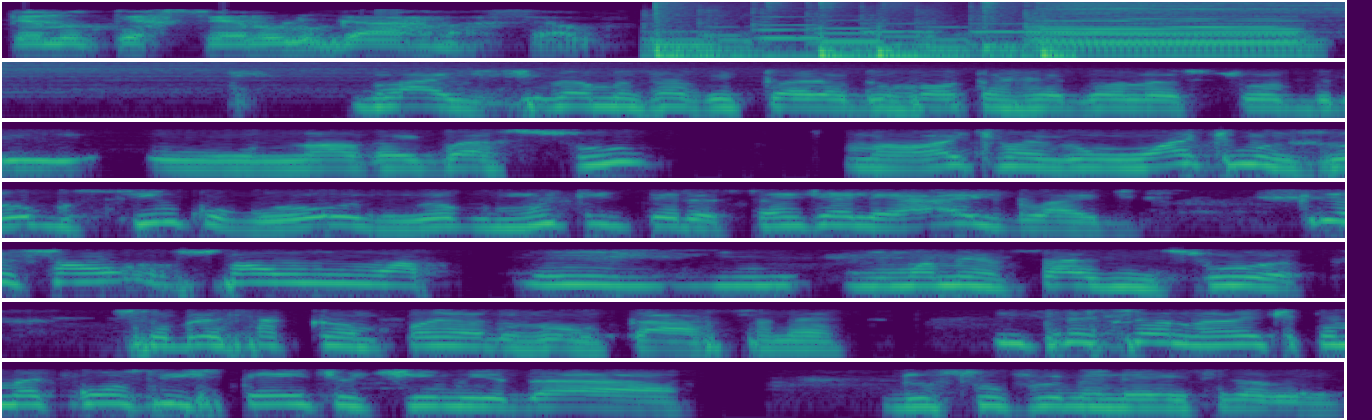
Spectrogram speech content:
pelo terceiro lugar, Marcelo. Vlad, tivemos a vitória do Volta Redonda sobre o Nova Iguaçu, uma ótima, um ótimo jogo, cinco gols, um jogo muito interessante. Aliás, Vlad, Queria só, só uma, um, uma mensagem sua sobre essa campanha do Voltaço, né? Impressionante como é consistente o time da, do Sul Fluminense, né?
